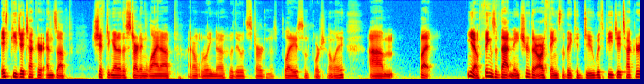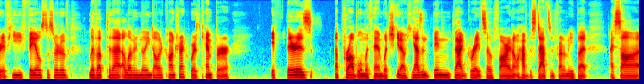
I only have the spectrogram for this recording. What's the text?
if PJ Tucker ends up shifting out of the starting lineup, I don't really know who they would start in his place, unfortunately. Um, but you know, things of that nature. There are things that they could do with PJ Tucker if he fails to sort of live up to that $11 million contract. Whereas Kuemper, if there is a problem with him, which, you know, he hasn't been that great so far. I don't have the stats in front of me, but I saw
